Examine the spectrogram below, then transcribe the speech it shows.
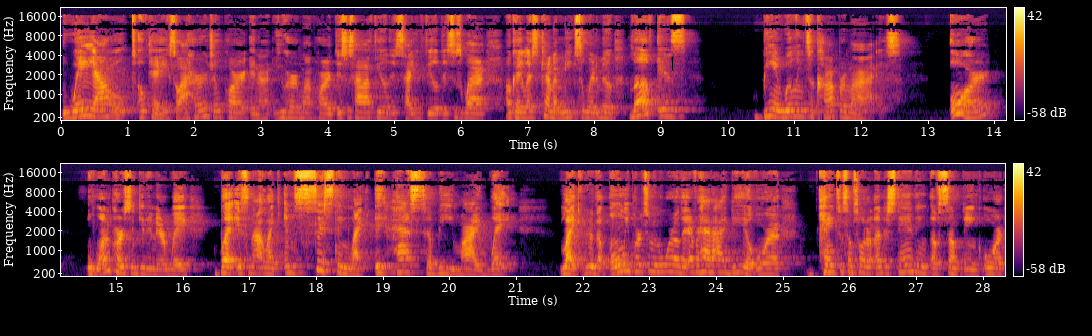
weigh out. Okay so i heard your part and I, you heard my part. This is how i feel. This is how you feel. This is why. Okay let's kind of meet somewhere in the middle. Love is being willing to compromise or one person get in their way but it's not like insisting like it has to be my way like you're the only person in the world that ever had an idea or came to some sort of understanding of something or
